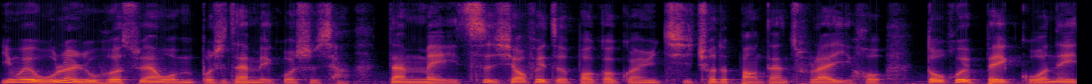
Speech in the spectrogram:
因为无论如何，虽然我们不是在美国市场，但每次消费者报告关于汽车的榜单出来以后，都会被国内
